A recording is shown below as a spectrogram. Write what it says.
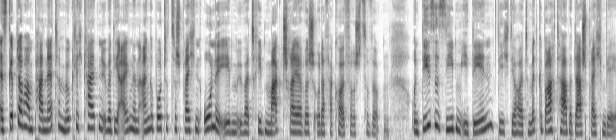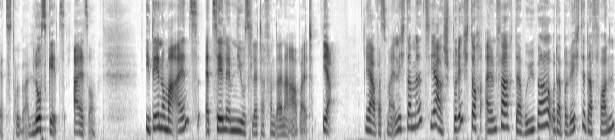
Es gibt aber ein paar nette Möglichkeiten, über die eigenen Angebote zu sprechen, ohne eben übertrieben marktschreierisch oder verkäuferisch zu wirken. Und diese sieben Ideen, die ich dir heute mitgebracht habe, da sprechen wir jetzt drüber. Los geht's. Also, Idee Nummer eins, erzähle im Newsletter von deiner Arbeit. Ja, ja, was meine ich damit? Ja, sprich doch einfach darüber oder berichte davon,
